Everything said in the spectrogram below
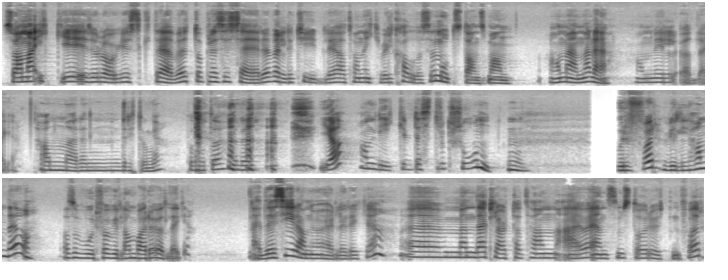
Så han er ikke ideologisk drevet og presiserer veldig tydelig at han ikke vil kalles en motstandsmann. Han mener det. Han vil ødelegge. Han er en drittunge, på en måte? ja, han liker destruksjon. Mm. Hvorfor vil han det, da? Altså, Hvorfor vil han bare ødelegge? Nei, det sier han jo heller ikke. Eh, men det er klart at han er jo en som står utenfor.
